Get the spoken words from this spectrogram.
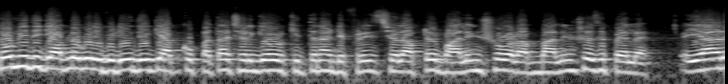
तो उम्मीद है कि आप लोगों ने वीडियो देखिए आपको पता चल गया और कितना डिफरेंस चला आफ्टर बालिन शो और बालिन शो से पहले। यार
